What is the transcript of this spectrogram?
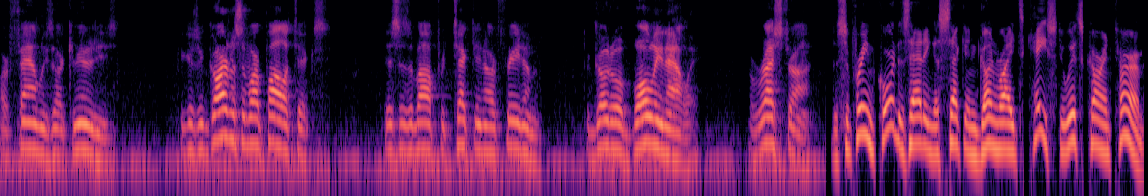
our families, our communities. Because regardless of our politics, this is about protecting our freedom to go to a bowling alley, a restaurant. The Supreme Court is adding a second gun rights case to its current term.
